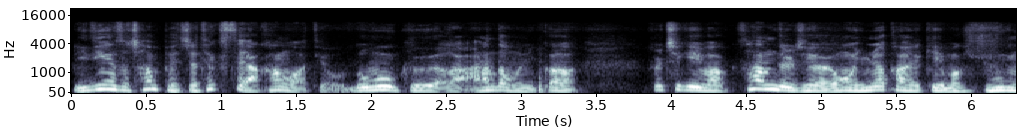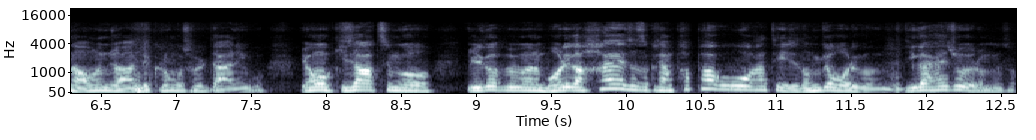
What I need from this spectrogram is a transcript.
reading에서 참패 진짜 텍스트 약한 것 같아요 너무 그 안 한다 보니까 솔직히 막 사람들 제가 영어 입력하면 이렇게 막 쭉 나오는 줄 아는데 그런 거 절대 아니고 영어 기사 같은 거 읽어보면 머리가 하얘져서 그냥 파파고한테 이제 넘겨버리거든요. 네가 해줘 이러면서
